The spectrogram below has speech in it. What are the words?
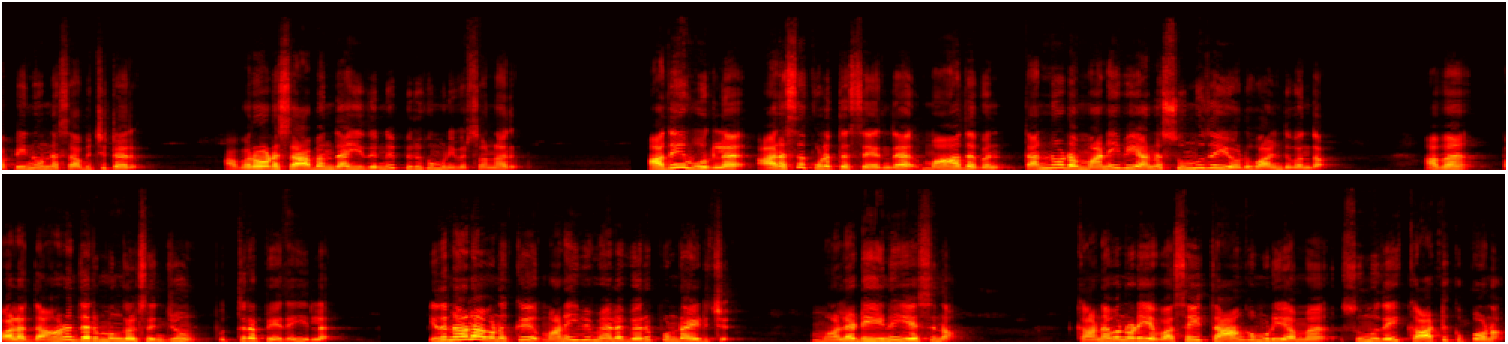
அப்படின்னு உன்னை சபிச்சிட்டாரு. அவரோட சாபந்தான் இதுன்னு பிருகு முனிவர் சொன்னார். அதே ஊரில் அரச குலத்தை சேர்ந்த மாதவன் தன்னோட மனைவியான சுமுதையோடு வாழ்ந்து வந்தான். அவன் பல தான தர்மங்கள் செஞ்சும் புத்திர பேரே இல்லை. இதனால் அவனுக்கு மனைவி மேலே வெறுப்புண்டாயிடுச்சு மலடின்னு ஏசுனான். கணவனுடைய வசை தாங்க முடியாமல் சுமுதை காட்டுக்கு போனான்.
